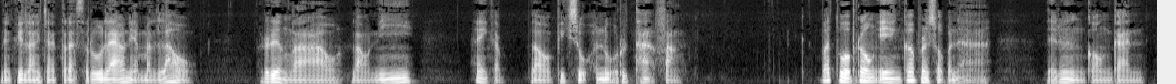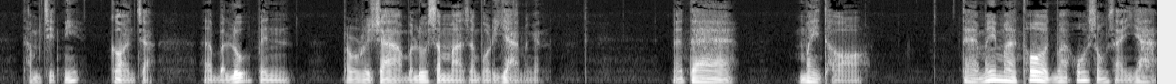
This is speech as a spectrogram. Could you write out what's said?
นั่นคือหลังจากตรัสรู้แล้วเนี่ยมันเล่า เรื่องราวเหล่านี้ให้กับเราภิกษุอนุรุทธะฟังว่าตัวพระองค์เองก็ประสบปัญหาในเรื่องของการทำจิตนี้ ก่อนจะบรรลุเป็นพระพุทธเจ้าบรรลุสัมมาสัมปวิญาเหมือนกันแต่ไม่ท้อแต่ไม่มาโทษว่า โอ้สงสัยยาก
